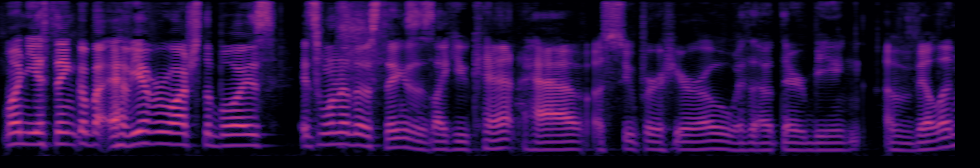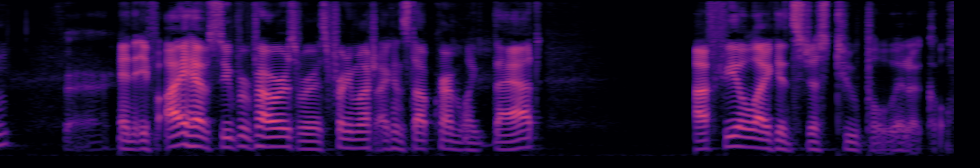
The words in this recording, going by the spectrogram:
when you think about have you ever watched The Boys? It's one of those things is like you can't have a superhero without there being a villain. Fair. And if I have superpowers where it's pretty much I can stop crime like that, I feel like it's just too political.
